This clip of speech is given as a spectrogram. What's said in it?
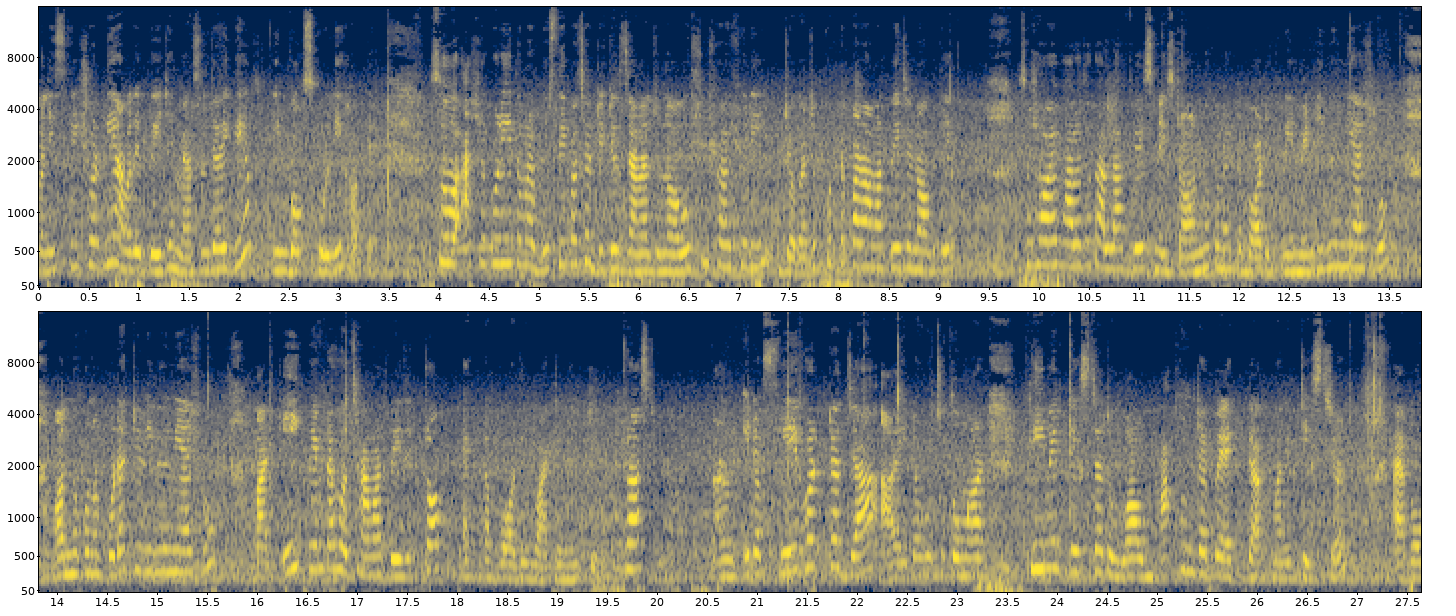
মানে স্ক্রিনশট নিয়ে আমাদের পেজে মেসেঞ্জারে গিয়ে ইনবক্স করলেই হবে। সো আশা করি তোমরা বুঝতেই পারছ ডিটেলস জানার জন্য অবশ্যই সরাসরি যোগাযোগ করতে পারো আমার পেজে নক দিয়ে। সো সবাই ভালো থাকো, আল্লাহ হাফেজ। নেক্সট অন্য কোনো একটা বডি ক্রিমের রিভিউ নিয়ে আসব। অন্য কোনো প্রোডাক্টের রিভিউ নিয়ে আসব। বাট এই ক্রিমটা হচ্ছে আমার পেজে টপ একটা body whitening cream trust me কারণ এটা ফ্লেভারটা যা, আর এটা হচ্ছে তোমার ক্রিমের টেক্সচারটা ওয়াও মাখন টাইপের একটা মানে টেক্সচার এবং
